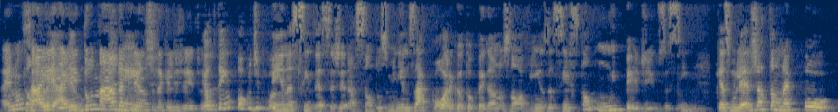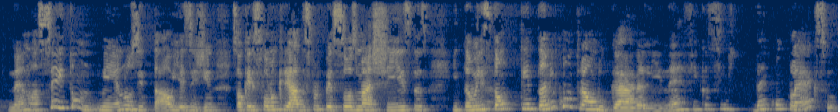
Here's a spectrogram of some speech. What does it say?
Aí não Então, sai, aí é- do nada a Gente, criança daquele jeito. Eu né? tenho um pouco de pena, assim, dessa geração dos meninos agora que eu tô pegando os novinhos, assim, eles estão muito perdidos, assim. Uhum. Porque as mulheres já estão, né, pô, né, não aceitam menos e tal, e exigindo. Só que eles foram criados por pessoas machistas, então eles É. estão tentando encontrar um lugar ali, né? Fica assim, né, complexo.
